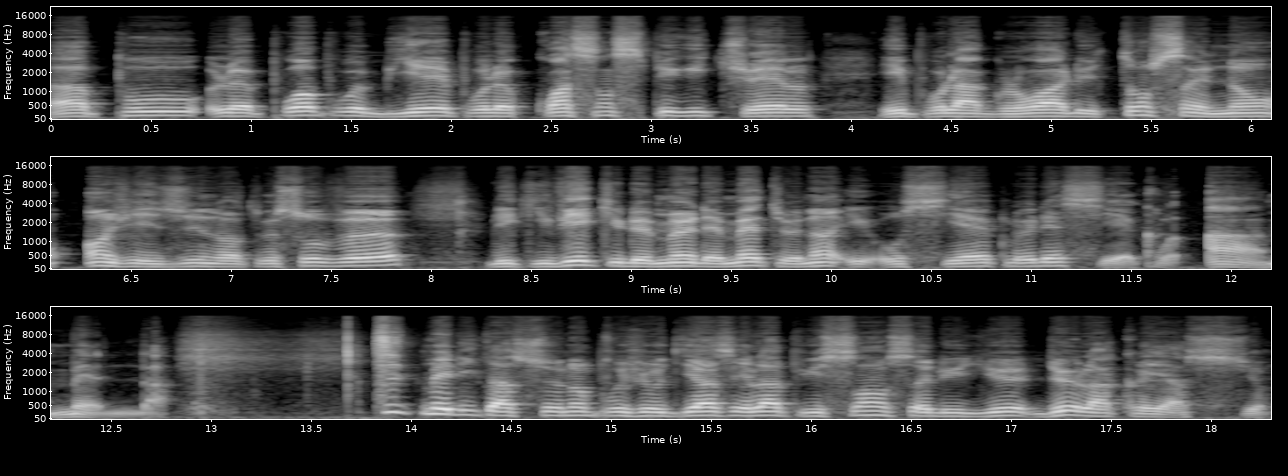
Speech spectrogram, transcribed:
euh, pour le propre bien, pour le croissance spirituelle et pour la gloire de ton Saint-Nom en Jésus notre Sauveur, lui qui vit et qui demeure de maintenant et au siècle des siècles. Amen. Petite méditation pour aujourd'hui, c'est la puissance du Dieu de la création.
